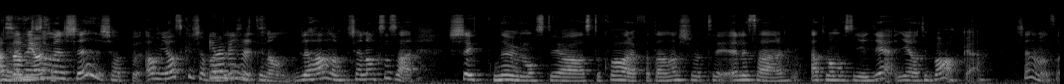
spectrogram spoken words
Alltså, om jag- som en tjej köper, om jag skulle köpa Ja, en drink precis. till någon, blir han också, känner också så här: shit nu måste jag stå kvar här för att annars så, eller så här, att man måste ge, ge, ge något tillbaka. Känner man så?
